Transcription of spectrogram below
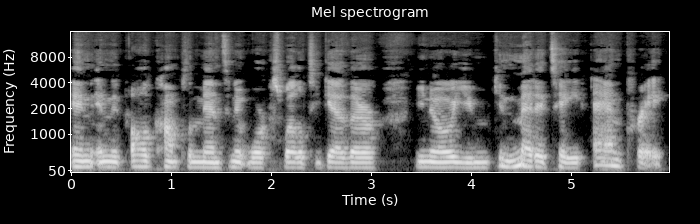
And, and it all complements and it works well together. You know, you can meditate and pray.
